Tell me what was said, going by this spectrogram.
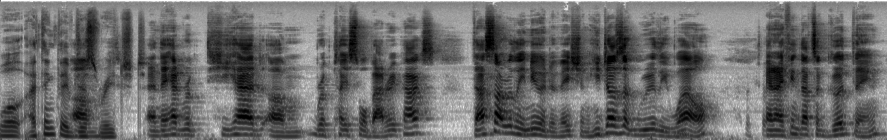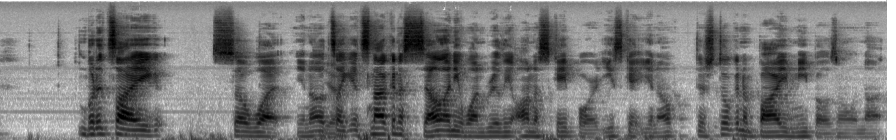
Well, I think they've just Um, reached. and they had re- he had um, replaceable battery packs. That's not really new innovation. He does it really well, and I think that's a good thing. But it's like, so what? You know, it's Yeah. like it's not gonna sell anyone really on a skateboard, e-skate. You know, they're still gonna buy Meepos and whatnot.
